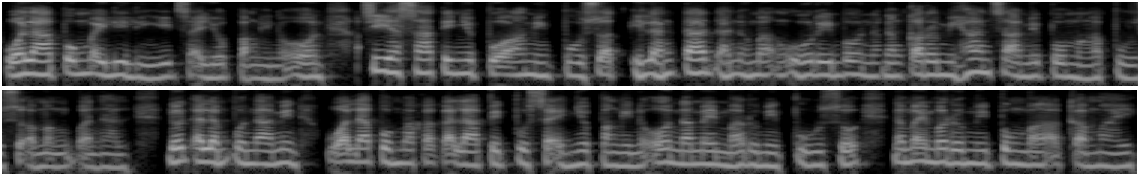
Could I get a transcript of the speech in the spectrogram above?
Wala pong maililingid sa iyo, Panginoon. Siyasatin niyo po aming puso at ilantad ano mang uri mo ng karumihan sa aming po mga puso, Amang Banal. Lord, alam po namin, wala pong makakalapit po sa inyo, Panginoon, na may maruming puso, na may maruming pong mga kamay kamay.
